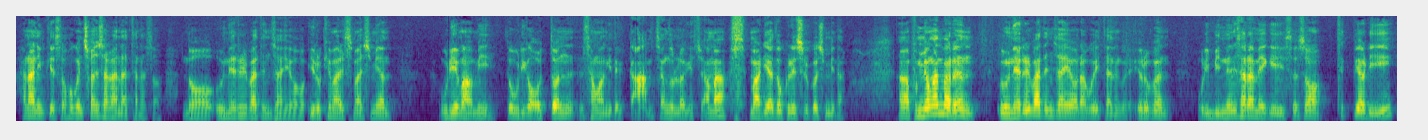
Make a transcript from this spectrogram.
하나님께서 혹은 천사가 나타나서 너 은혜를 받은 자여 이렇게 말씀하시면 우리의 마음이 또 우리가 어떤 상황이든 깜짝 놀라겠죠. 아마 마리아도 그랬을 것입니다. 아, 분명한 말은 은혜를 받은 자여라고 했다는 거예요. 여러분, 우리 믿는 사람에게 있어서 특별히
